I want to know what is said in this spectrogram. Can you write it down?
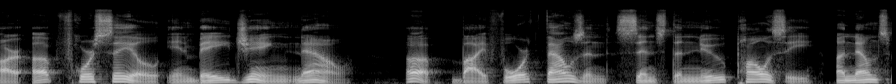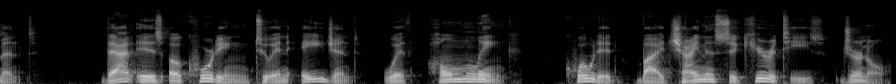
are up for sale in Beijing now, up by 4,000 since the new policy announcement. That is according to an agent with HomeLink, quoted by China Securities Journal.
